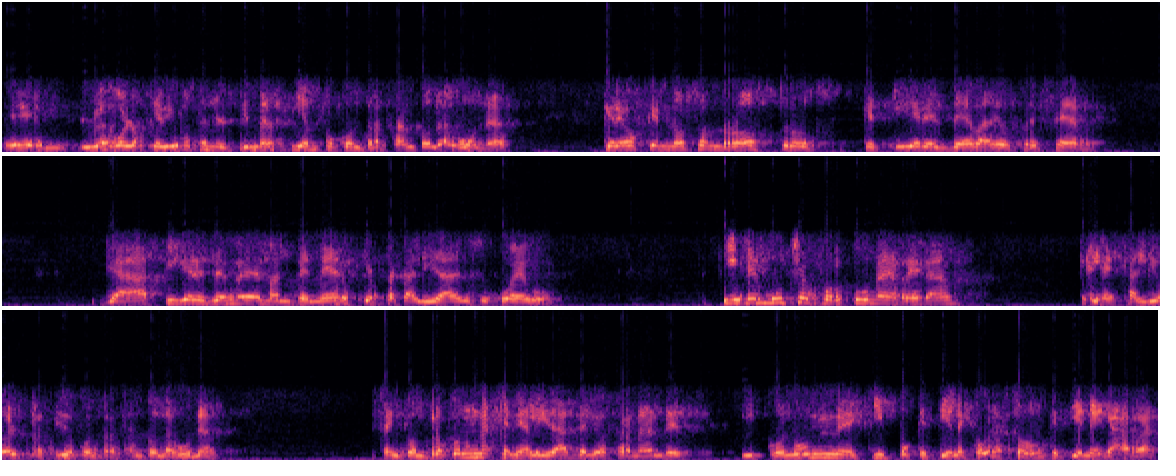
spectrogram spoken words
eh, luego lo que vimos en el primer tiempo contra Santos Laguna, creo que no son rostros que Tigres deba de ofrecer. Ya Tigres debe de mantener cierta calidad en su juego. Tiene mucha fortuna Herrera que le salió el partido contra Santos Laguna. Se encontró con una genialidad de Leo Fernández y con un equipo que tiene corazón, que tiene garra.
